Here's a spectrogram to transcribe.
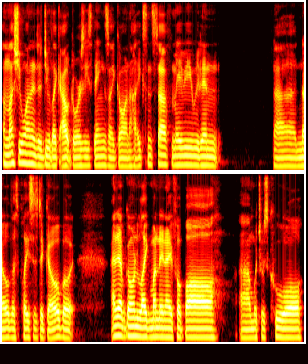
unless you wanted to do like outdoorsy things, like go on hikes and stuff, maybe we didn't uh, know the places to go. But I ended up going to like Monday Night Football, um, which was cool.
